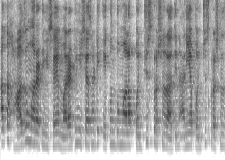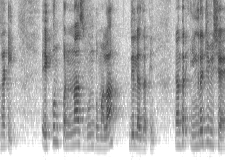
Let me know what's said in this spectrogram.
आता हा जो मराठी विषय आहे मराठी विषयासाठी एकूण तुम्हाला पंचवीस प्रश्न राहतील आणि या पंचवीस प्रश्नांसाठी एकूण पन्नास गुण तुम्हाला दिल्या जातील. त्यानंतर इंग्रजी विषय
